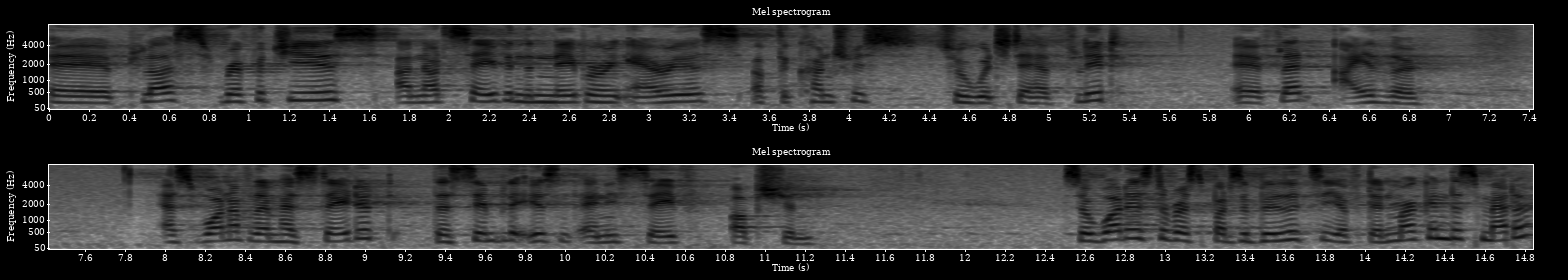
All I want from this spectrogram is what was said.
uh, plus refugees are not safe in the neighboring areas of the countries to which they have fled, uh, fled either. As one of them has stated, there simply isn't any safe option. So, what is the responsibility of Denmark in this matter?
